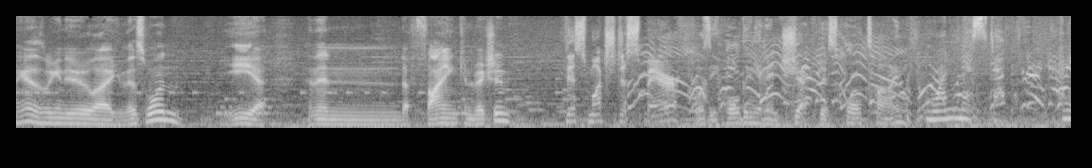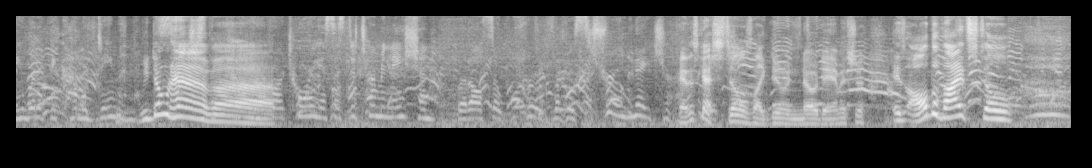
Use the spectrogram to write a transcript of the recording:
I guess we can do like this one. Yeah. And then Defying Conviction. this much despair. Was he holding it in check this whole time? One misstep, and he would have become a demon. We don't have, uh... Artorius' determination. But also proof of his true nature. Yeah, this guy still is like doing no damage. Is all the divide still...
